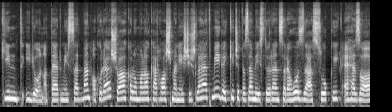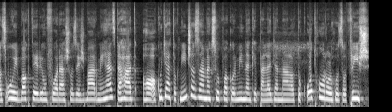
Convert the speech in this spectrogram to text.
kint igyon a természetben, akkor első alkalommal akár hasmenés is lehet, még egy kicsit az emésztőrendszere hozzászokik ehhez az új baktériumforráshoz és bármihez. Tehát ha a kutyátok nincs ezzel megszokva, akkor mindenképpen legyen nálatok otthonról hozott friss,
